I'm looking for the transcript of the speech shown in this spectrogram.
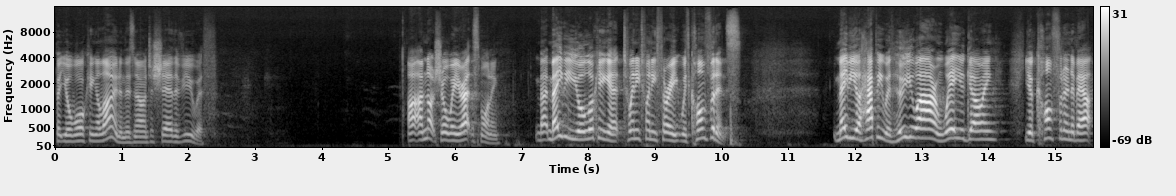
but you're walking alone and there's no one to share the view with? I'm not sure where you're at this morning. Maybe you're looking at 2023 with confidence. Maybe you're happy with who you are and where you're going. You're confident about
